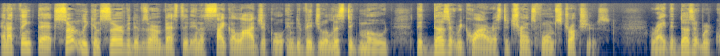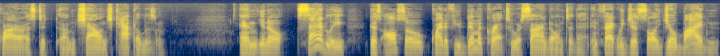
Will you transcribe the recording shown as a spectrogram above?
And I think that certainly conservatives are invested in a psychological, individualistic mode that doesn't require us to transform structures, right? That doesn't require us to um, challenge capitalism. And, you know, sadly, there's also quite a few Democrats who are signed on to that. In fact, we just saw Joe Biden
